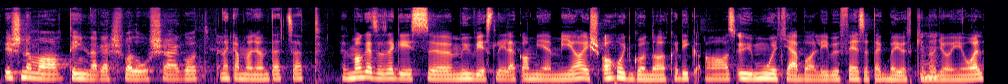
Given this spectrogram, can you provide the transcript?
és nem a tényleges valóságot. Nekem nagyon tetszett. Tehát maga ez az egész művészlélek, amilyen Mia, és ahogy gondolkodik, az ő múltjában lévő fejezetekbe jött ki uh-huh. nagyon jól,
